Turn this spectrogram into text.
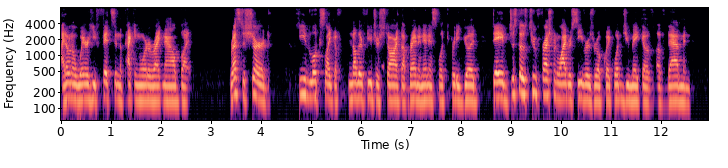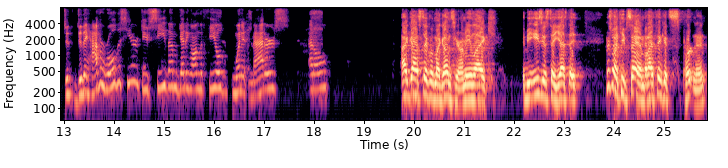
I don't know where he fits in the pecking order right now, but rest assured, he looks like another future star. I thought Brandon Inniss looked pretty good. Dave, just those two freshman wide receivers, real quick. What did you make of, of them? And do, do they have a role this year? Do you see them getting on the field when it matters at all? I got to stick with my guns here. I mean, like, it'd be easy to say yes. They here's what I keep saying, but I think it's pertinent.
